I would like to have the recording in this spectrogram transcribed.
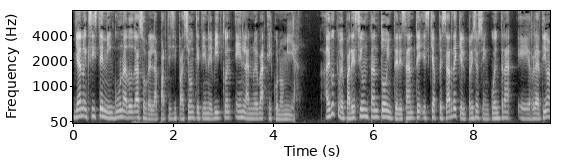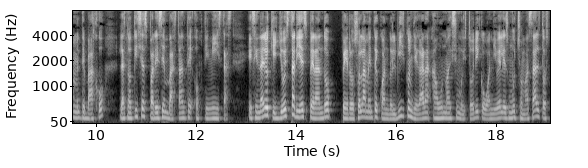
ya no existe ninguna duda sobre la participación que tiene Bitcoin en la nueva economía. Algo que me parece un tanto interesante es que a pesar de que el precio se encuentra eh, relativamente bajo, las noticias parecen bastante optimistas. Escenario que yo estaría esperando, pero solamente cuando el Bitcoin llegara a un máximo histórico o a niveles mucho más altos,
